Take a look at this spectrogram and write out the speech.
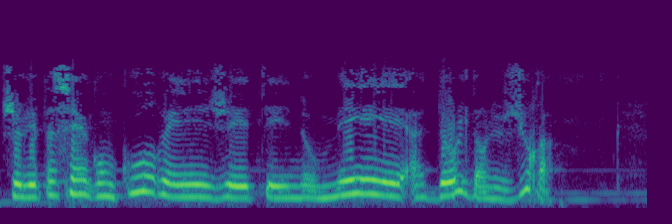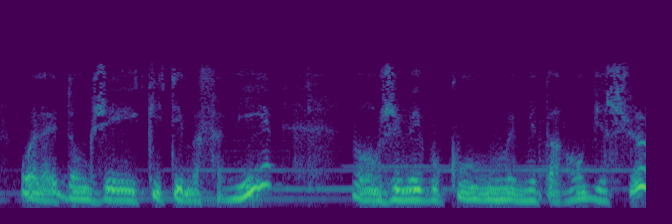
J'avais passé un concours et j'ai été nommée à Dole dans le Jura. Voilà, donc j'ai quitté ma famille. J'aimais beaucoup mes parents, bien sûr,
